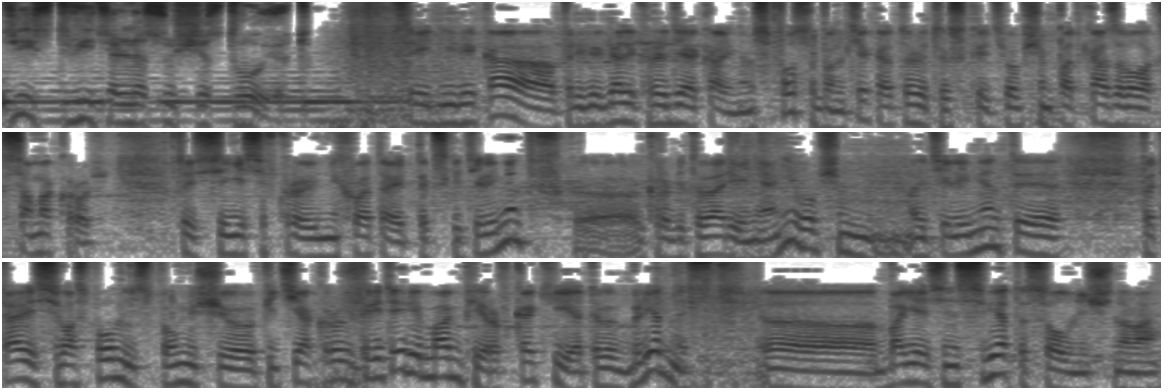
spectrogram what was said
действительно существуют. В средние века прибегали к радиакальным способам, те, которые, так сказать, в общем, подказывала сама кровь. То есть, если в крови не хватает, так сказать, элементов э, кроветворения, они, в общем, эти элементы пытались восполнить с помощью питья крови. Критерии вампиров какие? Это бледность, э, боязнь света солнечного,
